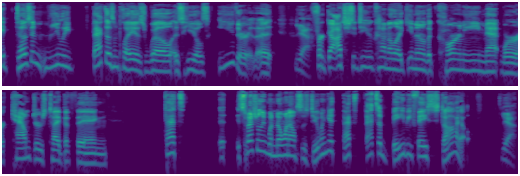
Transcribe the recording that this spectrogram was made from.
it doesn't really that doesn't play as well as heels either. That yeah, for Gotch to do kind of like you know the carny mat work counters type of thing, that's especially when no one else is doing it, that's that's a babyface style. Yeah.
